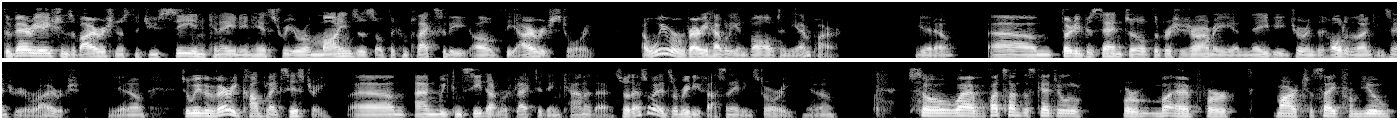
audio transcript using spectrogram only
the variations of Irishness that you see in Canadian history reminds us of the complexity of the Irish story. And we were very heavily involved in the empire, you know. Um, 30% of the British Army and Navy during the whole of the 19th century were Irish, you know. So we have a very complex history, um, and we can see that reflected in Canada. So that's why it's a really fascinating story, you know. So uh, what's on the schedule for uh, for March aside from you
